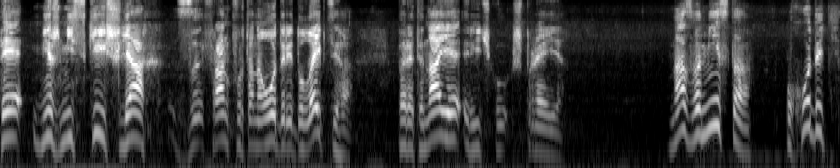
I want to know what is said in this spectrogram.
де міжміський шлях з Франкфурта на Одері до Лейпціга перетинає річку Шпреє. Назва міста походить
